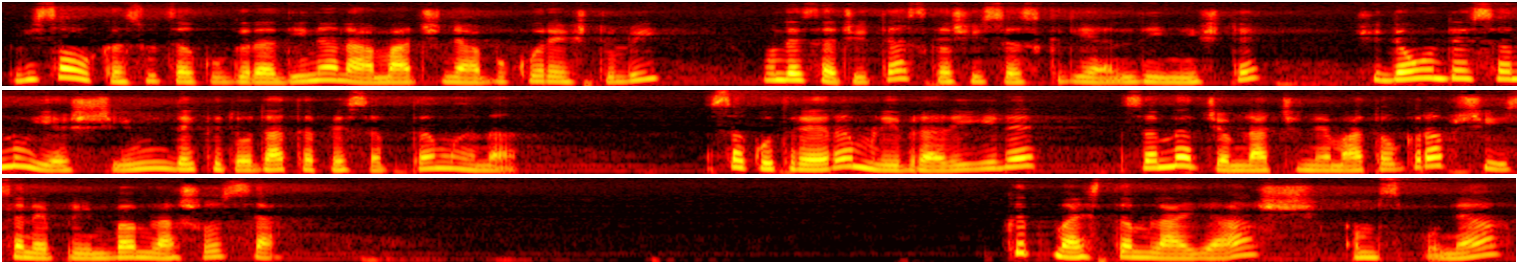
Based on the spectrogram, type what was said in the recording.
Visa o căsuță cu grădină la marginea Bucureștiului, unde să citească și să scrie în liniște și de unde să nu ieșim decât o dată pe săptămână. Să cutreierăm librăriile, să mergem la cinematograf și să ne plimbăm la șosea. Cât mai stăm la Iași, îmi spunea,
